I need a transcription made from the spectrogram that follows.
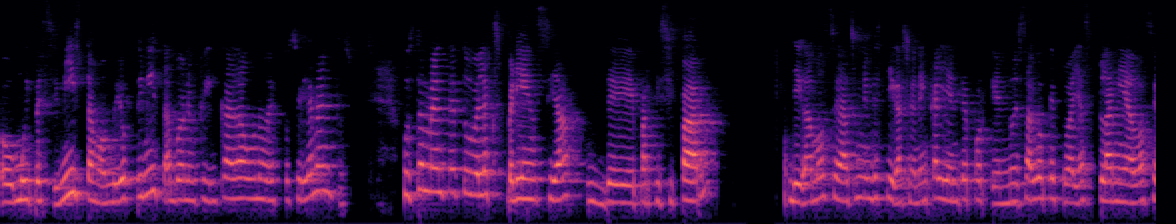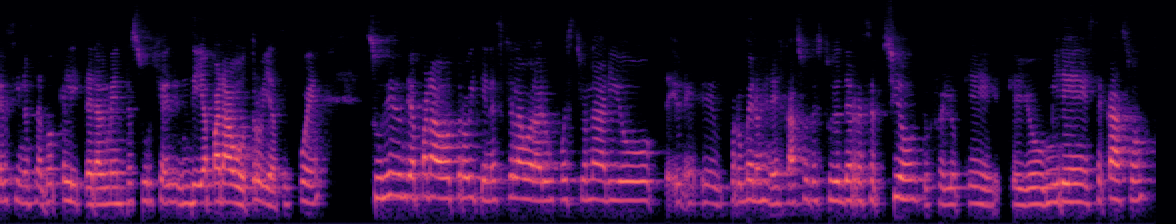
o muy pesimistas, o muy optimistas, bueno, en fin, cada uno de estos elementos. Justamente tuve la experiencia de participar, digamos, se hace una investigación en caliente porque no es algo que tú hayas planeado hacer, sino es algo que literalmente surge de un día para otro, ya se fue, surge de un día para otro y tienes que elaborar un cuestionario, eh, eh, por lo menos en el caso de estudios de recepción, que fue lo que, que yo miré en este caso,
